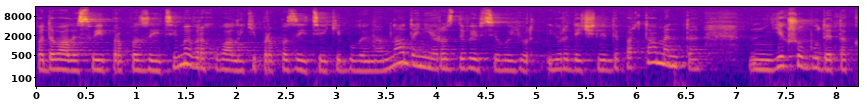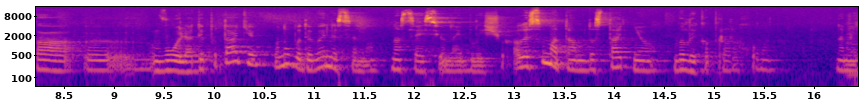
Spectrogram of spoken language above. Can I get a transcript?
подавали свої пропозиції. Ми врахували ті пропозиції, які були нам надані. Роздивився його юридичний департамент. Якщо буде така е, воля депутатів, воно буде винесено на сесію найближчу. Але сума там достатньо велика прорахована. На мій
